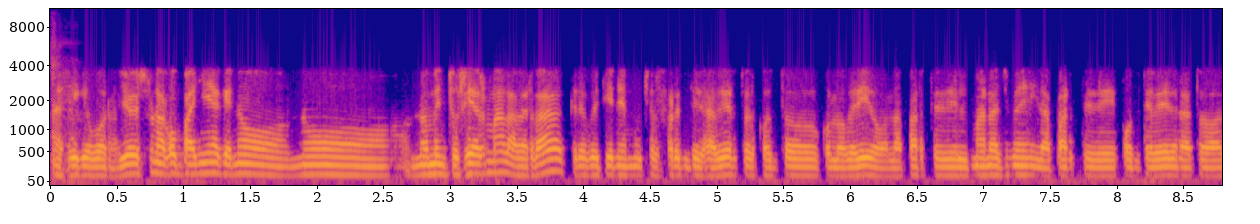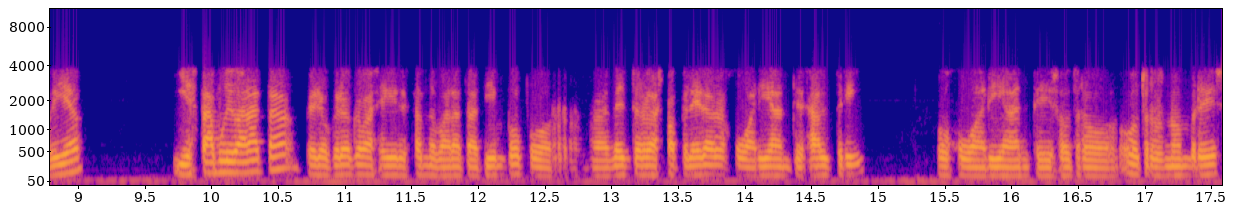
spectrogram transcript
Así que bueno, yo es una compañía que no, no, no me entusiasma, la verdad. Creo que tiene muchos frentes abiertos con todo, con lo que digo, la parte del management y la parte de Pontevedra todavía. Y está muy barata, pero creo que va a seguir estando barata a tiempo por dentro de las papeleras jugaría antes Altri o jugaría antes otro, otros nombres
